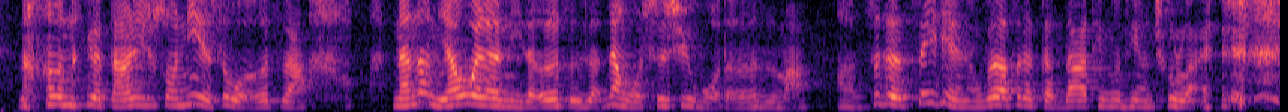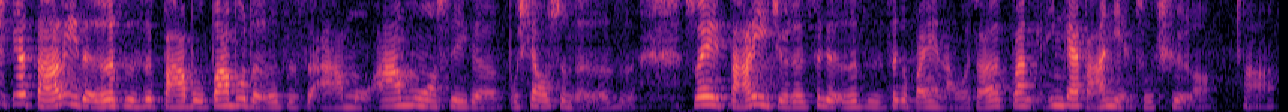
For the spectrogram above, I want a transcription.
然后那个达利就说你也是我儿子啊，难道你要为了你的儿子让我失去我的儿子吗？啊，这个这一点我不知道这个梗大家听不听得出来？因为达利的儿子是巴布，巴布的儿子是阿莫，阿莫是一个不孝顺的儿子，所以达利觉得这个儿子这个白眼狼，我早要把应该把他撵出去了啊。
